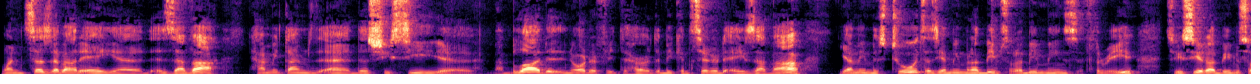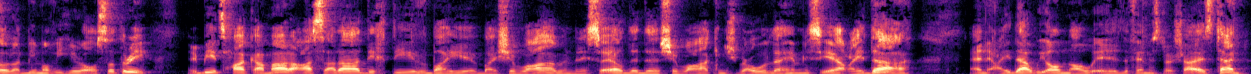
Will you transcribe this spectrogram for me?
when it says about a uh, zava, how many times uh, does she see uh, blood in order for her to be considered a zava? Yamim is two. It says Yamim Rabim. So Rabim means three. So you see Rabim. So Rabim over here also three. Rabbi Yitzhak Amar Asara Dichtiv by by Shavua when Israel did the Shavua Kinishba'u Lahim Nisiya Aida. And Aida we all know is the famous drasha is ten.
